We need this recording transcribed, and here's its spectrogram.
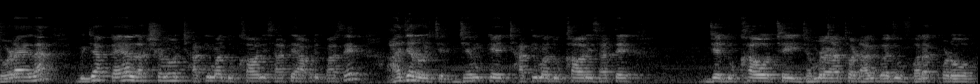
જોડાયેલા બીજા કયા લક્ષણો છાતીમાં દુખાવાની સાથે આપણી પાસે હાજર હોય છે. જેમ કે છાતીમાં દુખાવાની સાથે જે દુખાવો છે એ જમણા અથવા ડાબી બાજુ ફરક પડવો,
